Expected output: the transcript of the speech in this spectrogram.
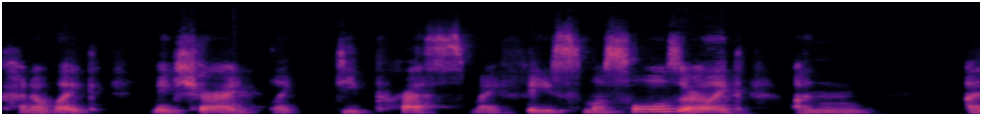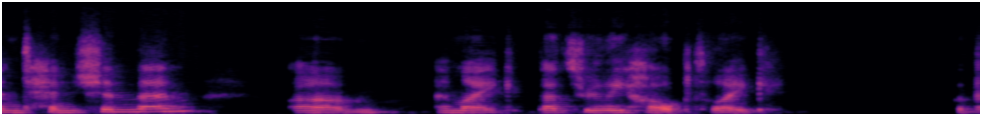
kind of like make sure I like depress my face muscles or like un untension them. Um and like that's really helped like with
